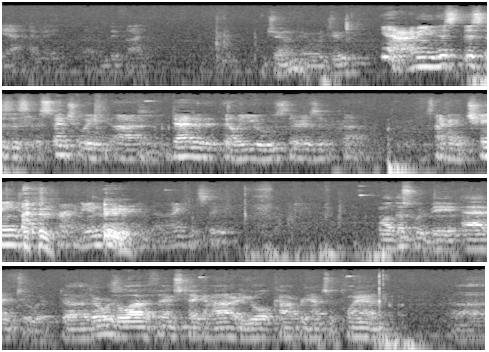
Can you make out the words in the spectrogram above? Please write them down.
Yeah, I mean, that would be fine. Jim, would you? Yeah, I mean, this, this is essentially uh, data that they'll use, there isn't, uh, it's not gonna change what's currently in there, that I can see. Well, this would be added to it. Uh, There was a lot of things taken out of the old comprehensive plan. Uh,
